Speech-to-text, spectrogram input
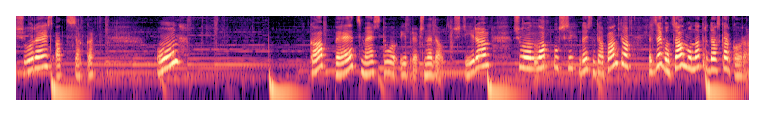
šoreiz atsaka. Un kāpēc mēs to iepriekš nedaudz šķīrām šo lapusi desmitā pantā, bet Zeb un Salmon atradās Karkorā.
